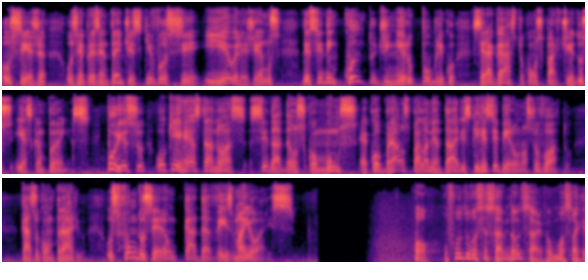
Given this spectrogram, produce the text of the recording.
Ou seja, os representantes que você e eu elegemos decidem quanto dinheiro público será gasto com os partidos e as campanhas. Por isso, o que resta a nós, cidadãos comuns, é cobrar os parlamentares que receberam nosso voto. Caso contrário, os fundos serão cada vez maiores. Bom, o fundo você sabe de onde sai. Vamos mostrar aqui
